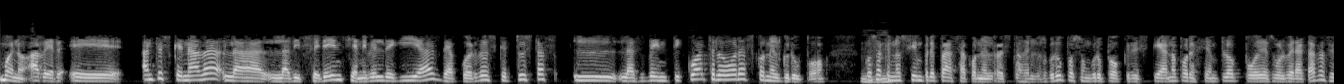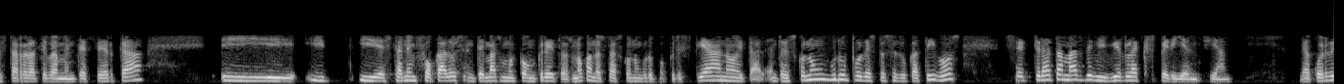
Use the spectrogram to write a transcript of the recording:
Bueno, a ver, eh, antes que nada, la, diferencia a nivel de guías, ¿de acuerdo? Es que tú estás las 24 horas con el grupo, cosa que no siempre pasa con el resto de los grupos. Un grupo cristiano, por ejemplo, puedes volver a casa si está relativamente cerca y, y, y están enfocados en temas muy concretos, ¿no? Cuando estás con un grupo cristiano y tal. Entonces, con un grupo de estos educativos se trata más de vivir la experiencia. ¿De acuerdo?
